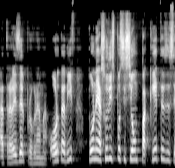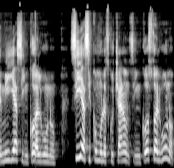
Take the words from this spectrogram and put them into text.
a través del programa Horta DIF, pone a su disposición paquetes de semillas sin costo alguno. Sí, así como lo escucharon, sin costo alguno.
